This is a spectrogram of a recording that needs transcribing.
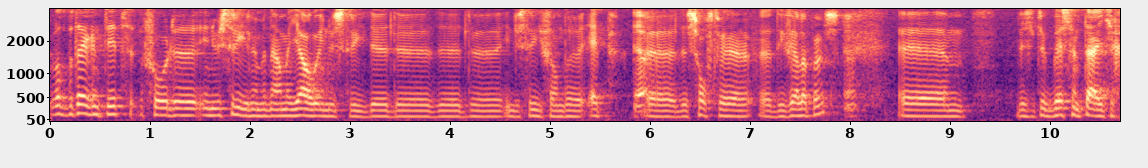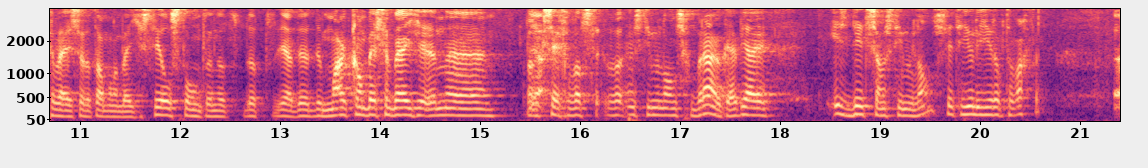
wat betekent dit voor de industrie, en met name jouw industrie, de, de, de, de industrie van de app, Ja. eh, de software eh, developers? Ja. Is natuurlijk best een tijdje geweest dat het allemaal een beetje stil stond en dat, dat ja, de, de markt kan best een beetje een, eh Ja. ik zeggen, wat, wat een stimulans gebruiken. Heb jij, is dit zo'n stimulans? Zitten jullie hierop te wachten? Eh,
